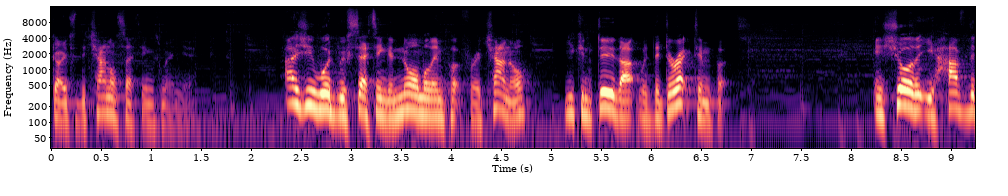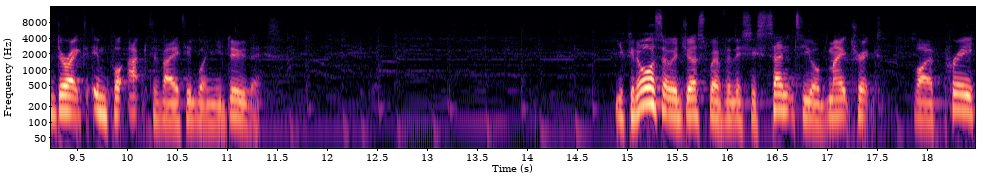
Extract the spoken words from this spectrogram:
go to the channel settings menu. As you would with setting a normal input for a channel, you can do that with the direct inputs. Ensure that you have the direct input activated when you do this. You can also adjust whether this is sent to your matrix via pre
